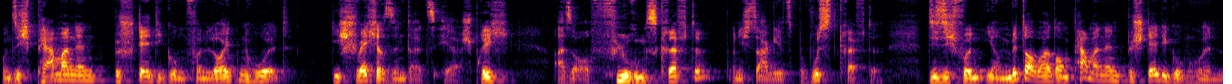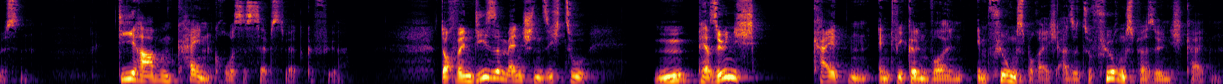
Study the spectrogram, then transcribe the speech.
und sich permanent Bestätigung von Leuten holt, die schwächer sind als er, sprich also auch Führungskräfte, und ich sage jetzt bewusst Kräfte, die sich von ihren Mitarbeitern permanent Bestätigung holen müssen, die haben kein großes Selbstwertgefühl. Doch wenn diese Menschen sich zu Persönlichkeiten entwickeln wollen im Führungsbereich, also zu Führungspersönlichkeiten,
